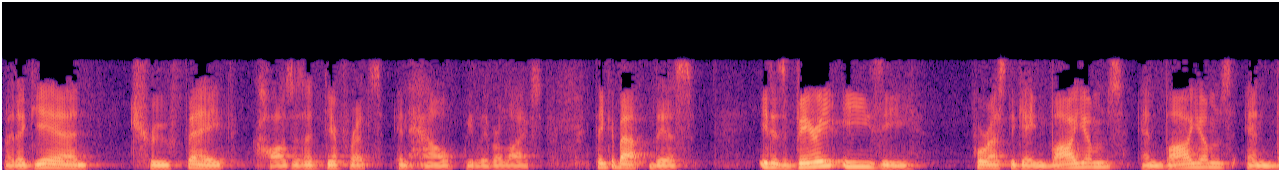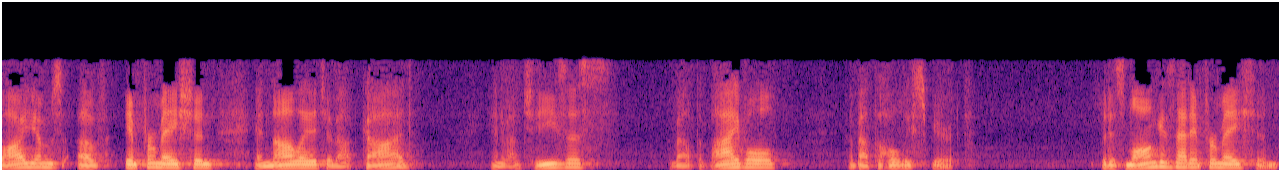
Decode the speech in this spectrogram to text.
but again, true faith causes a difference in how we live our lives. Think about this. It is very easy for us to gain volumes and volumes and volumes of information and knowledge about God and about Jesus, about the Bible, about the Holy Spirit. But as long as that information,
